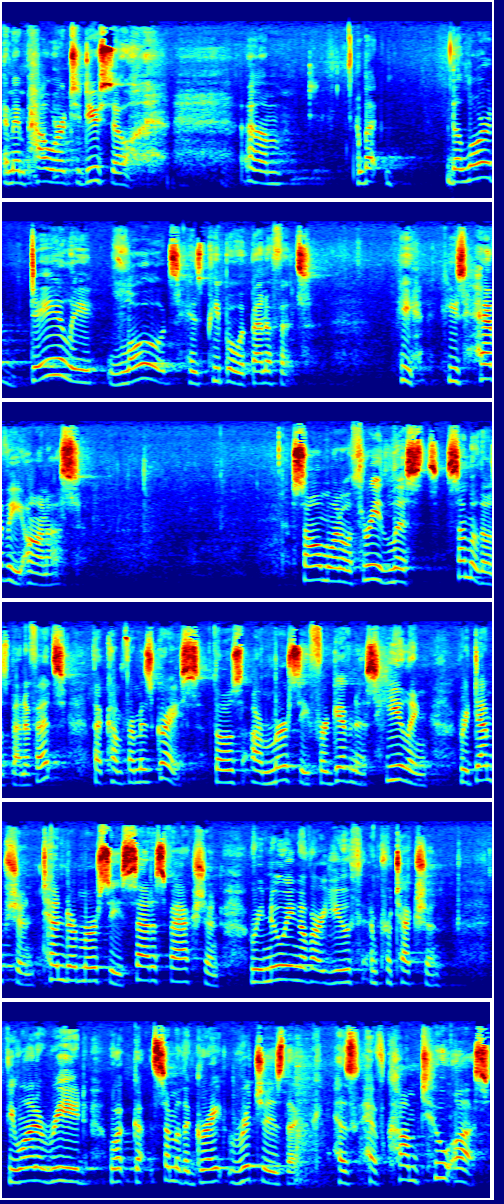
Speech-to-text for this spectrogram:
am empowered to do so. Um, but the Lord daily loads his people with benefits. He, he's heavy on us. Psalm 103 lists some of those benefits that come from His grace. Those are mercy, forgiveness, healing, redemption, tender mercy, satisfaction, renewing of our youth, and protection. If you want to read what some of the great riches that has, have come to us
